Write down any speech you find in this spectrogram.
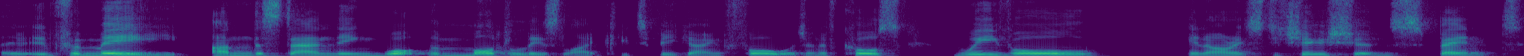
uh, for me understanding what the model is likely to be going forward. And of course we've all in our institutions spent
